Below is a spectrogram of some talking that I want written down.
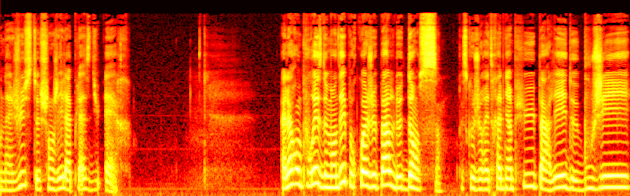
on a juste changé la place du R. Alors on pourrait se demander pourquoi je parle de danse Parce que j'aurais très bien pu parler de bouger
